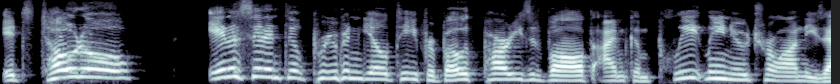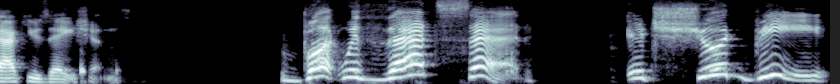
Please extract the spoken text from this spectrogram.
It's total innocent until proven guilty for both parties involved. I'm completely neutral on these accusations. But with that said, it should be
